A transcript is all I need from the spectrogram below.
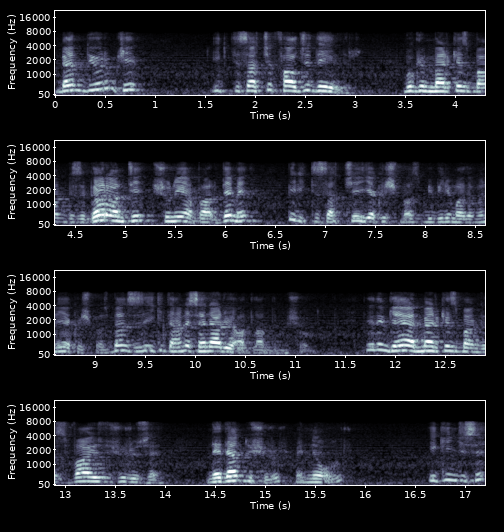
Ben diyorum ki iktisatçı falcı değildir. Bugün Merkez Bankası garanti şunu yapar demek bir iktisatçıya yakışmaz, bir bilim adamına yakışmaz. Ben size iki tane senaryo adlandırmış oldum. Dedim ki eğer Merkez Bankası faiz düşürürse neden düşürür ve ne olur? İkincisi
